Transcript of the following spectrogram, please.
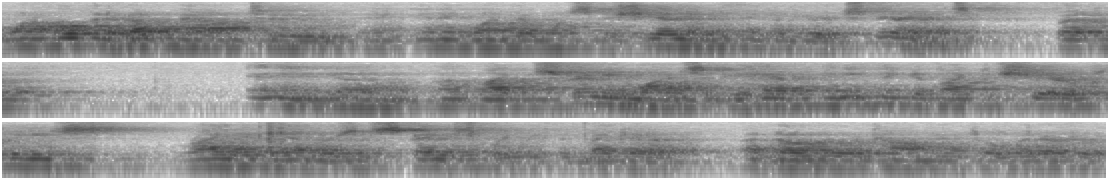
want to open it up now to anyone that wants to share anything of your experience. But any, um, like streaming wise, if you have anything you'd like to share, please write it in. There's a space where you can make a, a note or a comment or whatever.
